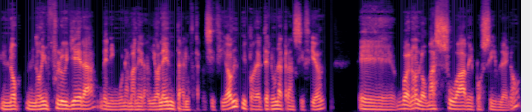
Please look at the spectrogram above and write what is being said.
no, no influyera de ninguna manera violenta en la transición y poder tener una transición eh, bueno, lo más suave posible, ¿no?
